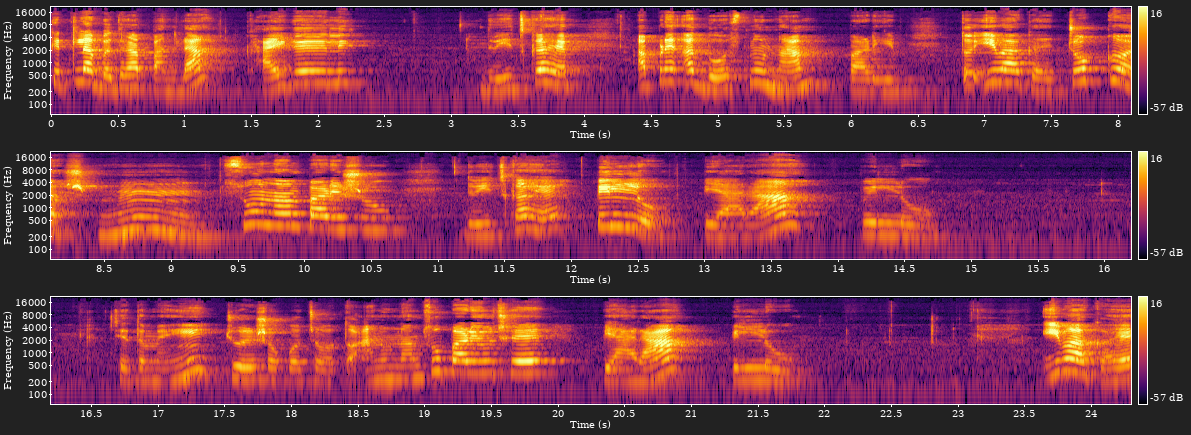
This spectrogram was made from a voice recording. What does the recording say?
કેટલા બધા પાંદડા ખાઈ ગયેલી? દ્વિજ કહે, આપણે આ દોસ્તનું નામ પાડીએ. તો ઈવા કહે, ચોક્કસ, હમ, શું નામ પાડીશું? દ્વિજ કહે પિલ્લુ પ્યારા પિલ્લુ જે તમે અહીં જોઈ શકો છો, તો આનું નામ શું પાડ્યું છે? પ્યારા પિલ્લુ. ઈવા કહે,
